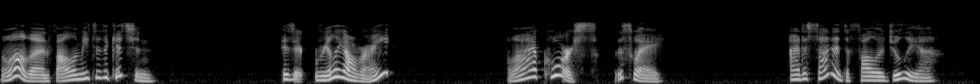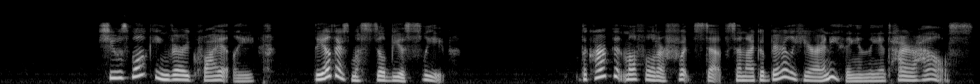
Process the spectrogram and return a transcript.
Well, then, follow me to the kitchen. Is it really all right? Why, of course. This way. I decided to follow Julia. She was walking very quietly. The others must still be asleep. The carpet muffled our footsteps, and I could barely hear anything in the entire house.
